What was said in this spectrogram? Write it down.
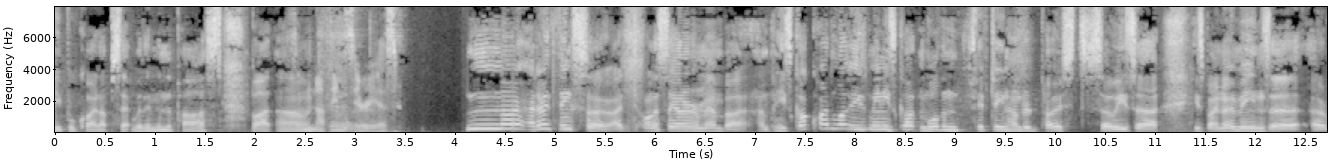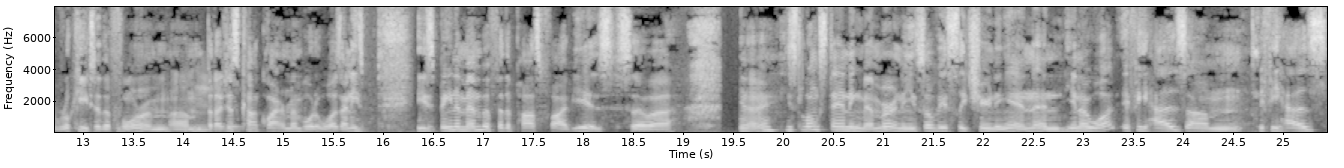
people quite upset with him in the past. But um, so nothing serious. no, I don't think so. I, honestly, I don't remember. Um, he's got quite a lot. I mean, he's got more than fifteen hundred posts, so he's uh, he's by no means a, a rookie to the forum. Um, But I just can't quite remember what it was. And he's he's been a member for the past five years, so uh, you know he's a long-standing member, and he's obviously tuning in. And you know what? If he has, um, if he has,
